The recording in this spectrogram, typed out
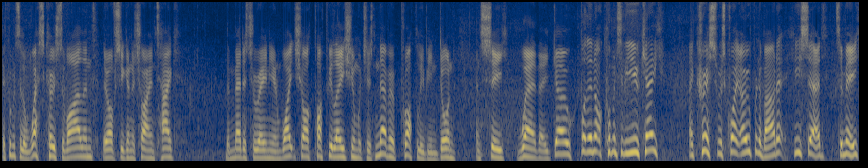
they're coming to the west coast of Ireland. They're obviously going to try and tag the Mediterranean white shark population, which has never properly been done, and see where they go. But they're not coming to the UK. And Chris was quite open about it. He said to me,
